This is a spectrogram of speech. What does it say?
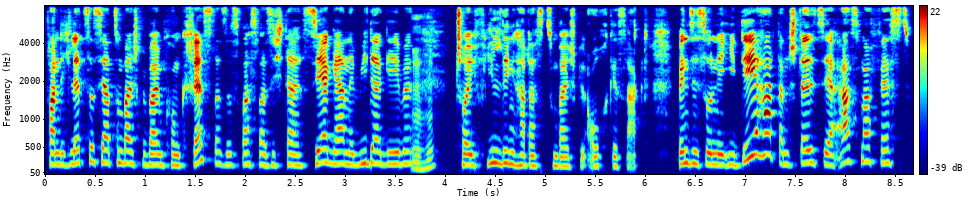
Fand ich letztes Jahr zum Beispiel beim Kongress, das ist was, was ich da sehr gerne wiedergebe. Mhm. Joy Fielding hat das zum Beispiel auch gesagt. Wenn sie so eine Idee hat, dann stellt sie ja erstmal fest,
